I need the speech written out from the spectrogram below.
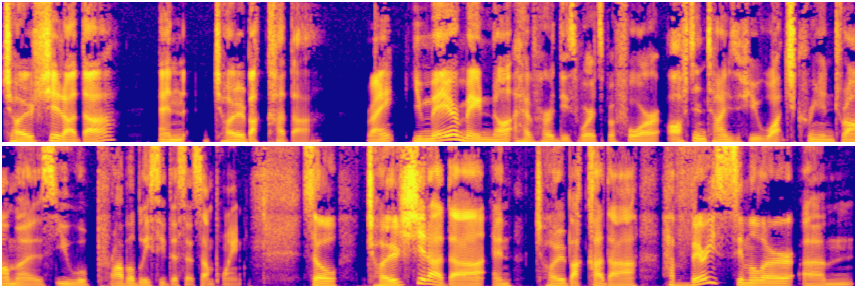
절실하다 and 절박하다 right? You may or may not have heard these words before. Oftentimes, if you watch Korean dramas, you will probably see this at some point. So, 절실하다 and 절박하다 have very similar um,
